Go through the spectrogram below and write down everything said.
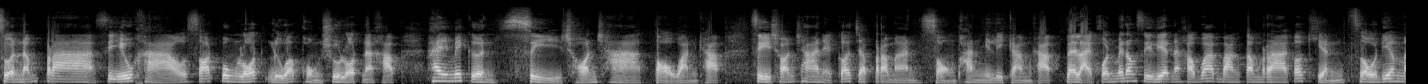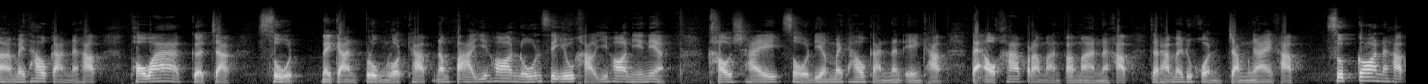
ส่วนน้ำปลาซีอิ๊วขาว ซอสปรุงรสหรือว่าผงชูรสนะครับ ให้ไม่เกิน 4 ช้อนชาต่อวันครับ 4 ช้อนชาเนี่ยก็จะประมาณ 2,000 มิลลิกรัมครับ หลายๆ คนไม่ต้องซีเรียสนะครับว่าบางตำราก็เขียนโซเดียมมาไม่เท่ากันนะครับ เพราะว่าเกิดจากสูตรในการปรุงรสครับ น้ำปลายี่ห้อนู้นซีอิ๊วขาวยี่ห้อนี้เนี่ย เขาใช้โซเดียมไม่เท่ากันนั่นเองครับ แต่เอาค่าประมาณประมาณนะครับ จะทำให้ทุกคนจำง่ายครับซุปก้อนนะครับ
